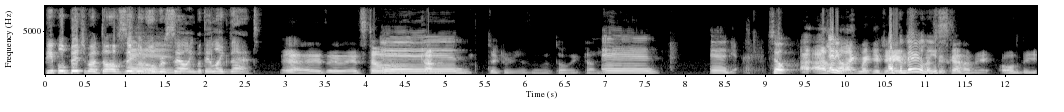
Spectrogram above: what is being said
People bitch about Dolph Ziggler And- overselling, but they like that. Yeah, it, it, it's total And contradictory, isn't it? Totally contradictory. and and yeah. So I, I, Anyway, I like Mickie James, at the very least- she's kind of old to be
